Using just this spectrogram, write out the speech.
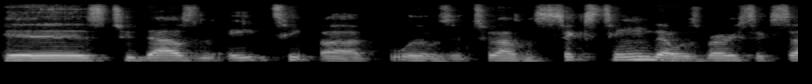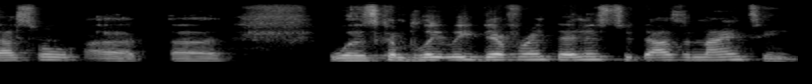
his 2018, uh, what was it, 2016, that was very successful, uh, uh, was completely different than his 2019.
